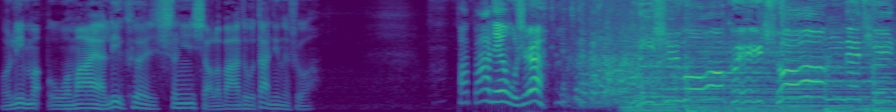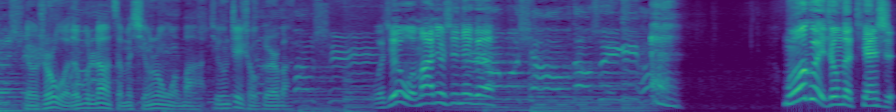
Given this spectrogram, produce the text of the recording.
我立马，我妈呀，立刻声音小了八度，淡定的说：“八八点五十。”有时候我都不知道怎么形容我妈，就用这首歌吧。我觉得我妈就是那个 魔鬼中的天使。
